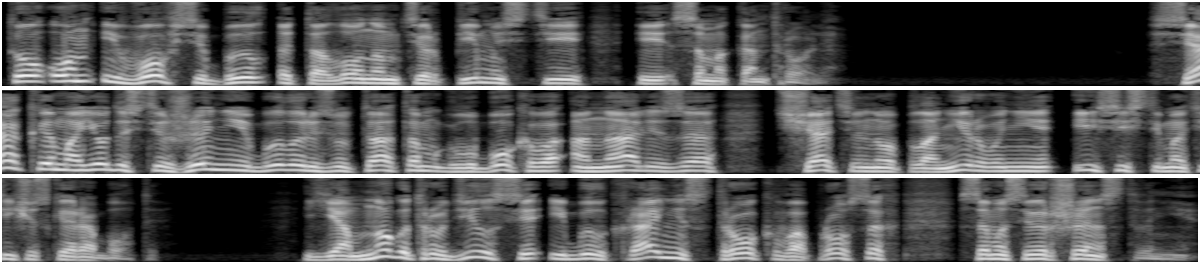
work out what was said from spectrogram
то он и вовсе был эталоном терпимости и самоконтроля. Всякое мое достижение было результатом глубокого анализа, тщательного планирования и систематической работы я много трудился и был крайне строг в вопросах самосовершенствования.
